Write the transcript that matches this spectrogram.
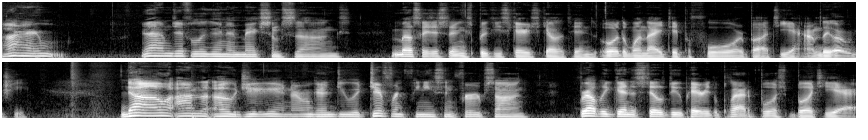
I'm. I'm definitely gonna make some songs. Mostly just doing spooky, scary skeletons, or the one that I did before, but yeah, I'm the OG. No, I'm the OG, and I'm gonna do a different Phineas and Ferb song. Probably gonna still do Perry the Platypus, but yeah.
